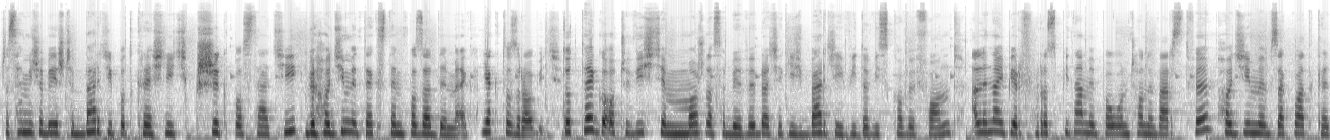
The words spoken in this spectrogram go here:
Czasami, żeby jeszcze bardziej podkreślić krzyk postaci, wychodzimy tekstem poza dymek. Jak to zrobić? Do tego oczywiście można sobie wybrać jakiś bardziej widowiskowy font, ale najpierw rozpinamy połączone warstwy, wchodzimy w zakładkę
